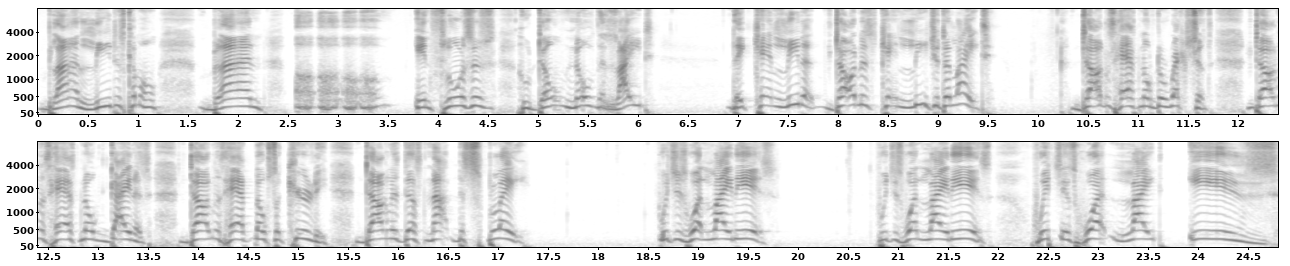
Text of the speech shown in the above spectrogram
blind leaders. Come on, blind uh, uh, uh, uh, influencers who don't know the light. They can't lead a darkness can't lead you to light. Darkness has no directions. Darkness has no guidance. Darkness has no security. Darkness does not display, which is what light is. Which is what light is. Which is what light is.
